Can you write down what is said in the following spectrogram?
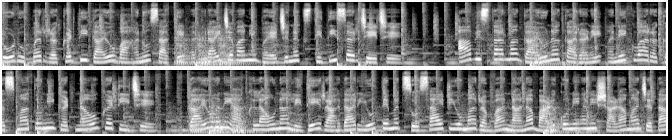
રોડ ઉપર રખડતી ગાયો વાહનો સાથે અથડાઈ જવાની ભયજનક સ્થિતિ સર્જે છે. આ વિસ્તારમાં ગાયોના કારણે અનેકવાર અકસ્માતોની ઘટનાઓ ઘટી છે. ગાયો અને આખલાઓના લીધે રાહદારીઓ તેમજ સોસાયટીઓમાં રમવા નાના બાળકોને અને શાળામાં જતા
